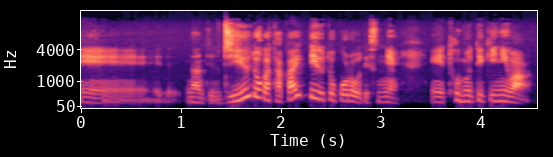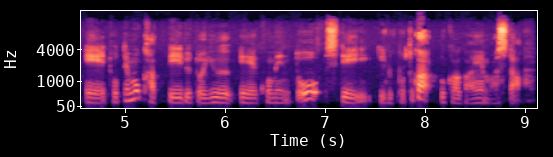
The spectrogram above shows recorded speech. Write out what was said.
えー、なんていうの、自由度が高いっていうところをですね、えー、トム的には、えー、とても買っているという、えー、コメントをしていることが伺えました。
